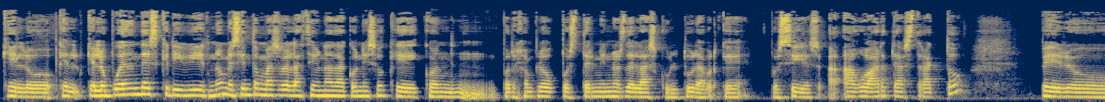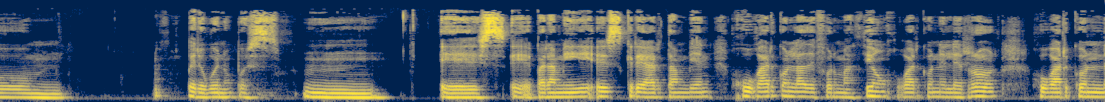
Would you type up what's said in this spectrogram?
que lo, que, lo pueden describir, ¿no? Me siento más relacionada con eso que con, por ejemplo, pues términos de la escultura, porque, pues sí, es, hago arte abstracto, pero, pero bueno, pues mm, es, eh, para mí es crear también, jugar con la deformación, jugar con el error, jugar con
